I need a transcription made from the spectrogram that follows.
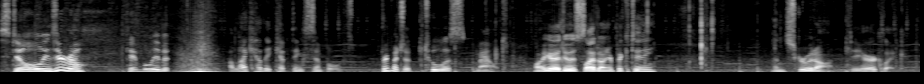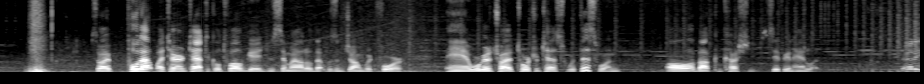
Still holding zero. Can't believe it. I like how they kept things simple. It's pretty much a toolless mount. All you gotta do is slide it on your Picatinny and screw it on until you hear a click. So I pulled out my Taran Tactical 12 gauge in semi-auto that was in John Wick 4. And we're gonna try a torture test with this one, all about concussion. See if we can handle it. Ready?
